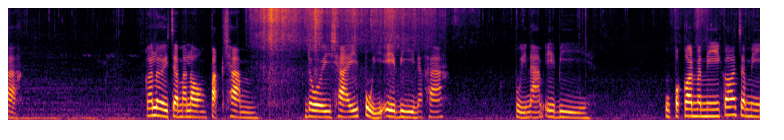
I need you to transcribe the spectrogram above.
ค่ะ ก็เลยจะมาลองปักชำ โดยใช้ปุ๋ย AB นะคะ ปุ๋ยน้ำ AB อุปกรณ์วันนี้ก็จะมี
